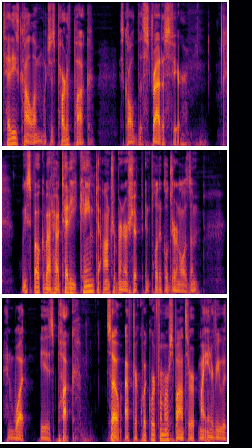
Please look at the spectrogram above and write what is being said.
Teddy's column, which is part of Puck, is called The Stratosphere. We spoke about how Teddy came to entrepreneurship in political journalism and what is Puck. So, after a quick word from our sponsor, my interview with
